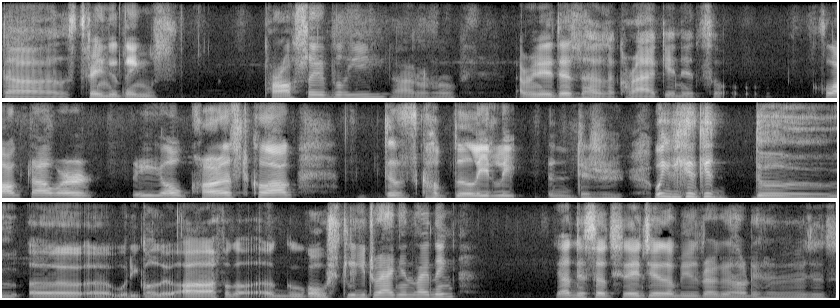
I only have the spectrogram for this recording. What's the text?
the Stranger Things, possibly. I don't know. I mean, it does have a crack in it, so clock tower, yo, cursed clock. This completely. Wait, we can get the uh, uh what do you call it? Uh, I forgot. Uh, ghostly dragons, I think. Yeah, this is changes these dragons.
